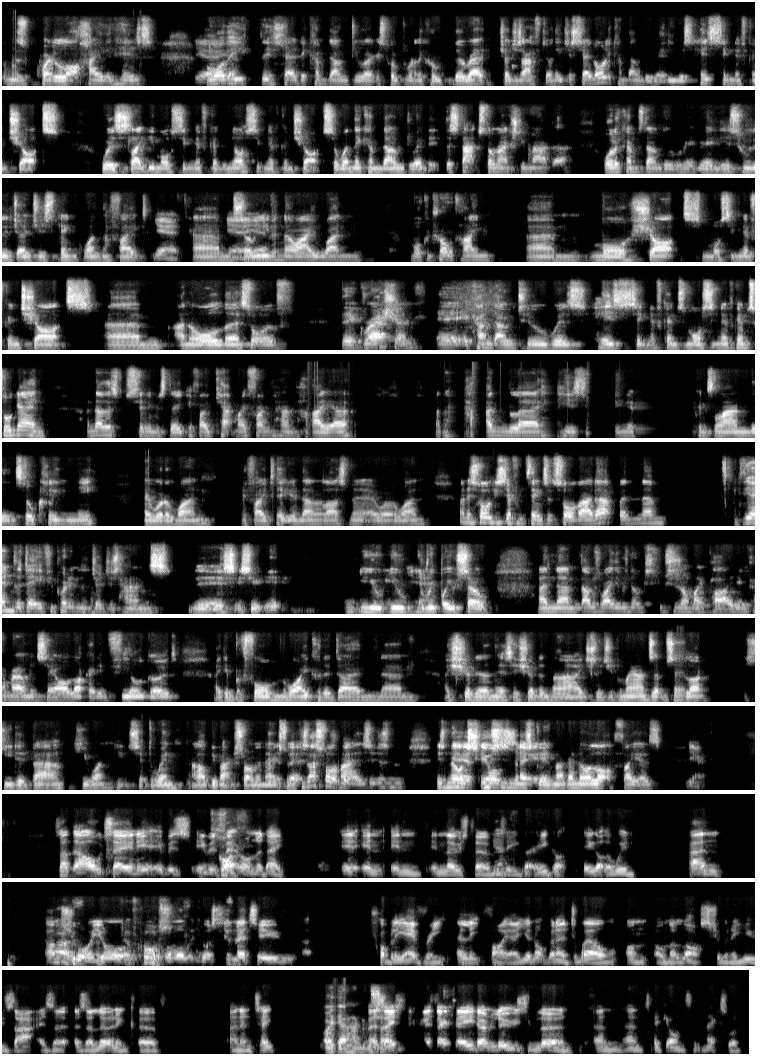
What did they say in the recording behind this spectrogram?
was quite a lot higher than his. Yeah, but what yeah. they, they said they come down to, like I spoke to one of the co- the red judges after, and they just said all it come down to really was his significant shots was slightly more significant than your significant shots. So when they come down to it, the stats don't actually matter. All it comes down to really is who the judges think won the fight. yeah, Um, Yeah, so yeah. even though I won more control time, um, more shots, more significant shots, um, and all the sort of the aggression, it, it come down to was his significance more significant. So again, another silly mistake. If I kept my front hand higher and hadn't let his significance landed so cleanly, I would have won. If I'd taken him down the last minute, I would have won. And it's all these different things that sort of add up. And um, at the end of the day, if you put it in the judge's hands, it's, it's you, it, you you Yeah. reap what you sow. And um, that was why there was no excuses on my part. I didn't come around and say, "Oh, look, I didn't feel good. I didn't perform what I could have done. Um, I should have done this. I should have done that." I just literally put my hands up and said, "Look, he did better. He won. He deserved to win. I'll be back strong the next one." Because that's all that matters. It doesn't. There's no Yeah, it's the excuses in this game. Like I know a lot of fighters. Yeah, it's like the old saying. It, it was he was Go better on the day. In in in, those terms, Yeah. he got he got he got the win, and I'm Oh, sure you're of course. you're, you're similar to uh, probably every elite fighter. You're not going to dwell on on the loss. You're going to use that as a as a learning curve, and then take Oh yeah, hundred as they percent. as they say, you don't lose, you learn, and and take it on to the next one.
